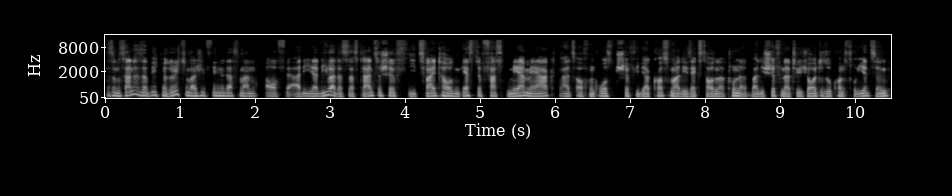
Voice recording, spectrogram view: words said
Das Interessante ist, dass ich persönlich zum Beispiel finde, dass man auf der Adida Diva, das ist das kleinste Schiff, die 2000 Gäste fast mehr merkt, als auf einem großen Schiff wie der Cosma die 6800, weil die Schiffe natürlich heute so konstruiert sind,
